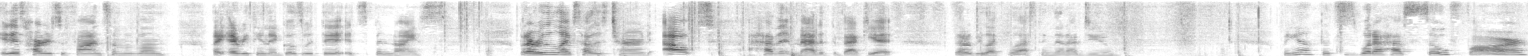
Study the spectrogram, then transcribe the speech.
it is harder to find some of them, like everything that goes with it. It's been nice. But I really liked how this turned out. I haven't matted the back yet. That'll be like the last thing that I do. But yeah, this is what I have so far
